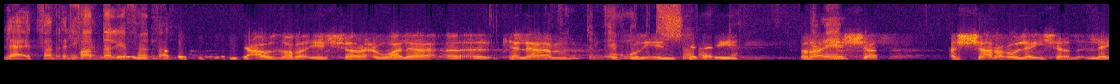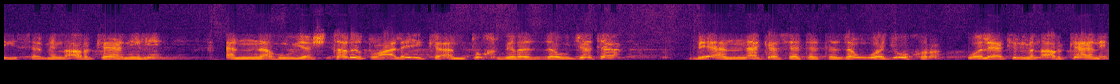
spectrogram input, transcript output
لا اتفضل اتفضل يا فندم. أنت عاوزه رأي الشرع ولا آه، آه، كلام يكون انتهائي؟ رأي. الشرع. الشرع ليس ليس من أركانه أنه يشترط عليك أن تخبر الزوجة بأنك ستتزوج أخرى ولكن من أركانه.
